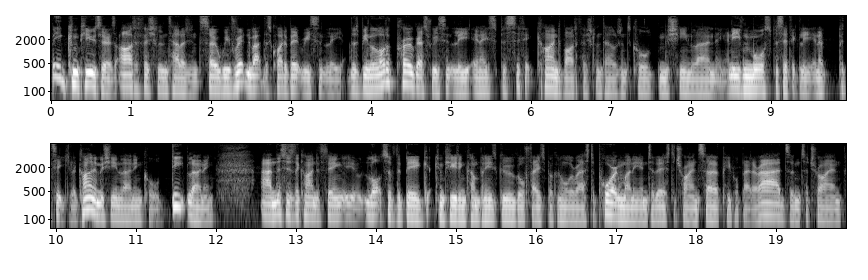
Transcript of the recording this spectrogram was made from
Big computers, artificial intelligence. So, we've written about this quite a bit recently. There's been a lot of progress recently in a specific kind of artificial intelligence called machine learning, and even more specifically in a particular kind of machine learning called deep learning. And this is the kind of thing, you know, lots of the big computing companies, Google, Facebook, and all the rest, are pouring money into this to try and serve people better ads and to try and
